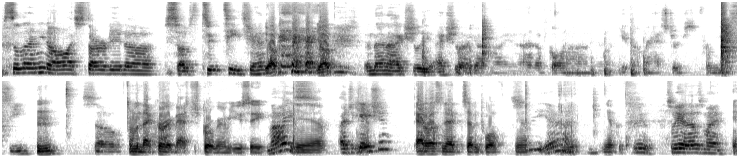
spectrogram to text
so then you know I started uh, substitute teaching. Yup, yup. and then actually, actually I got my. I ended up going on uh, getting a master's from UC. Mhm. So I'm in that current master's program at UC. nice. Yeah. Education. Adolescent at 712. Yeah. Sweet, yeah. Yep. Good for you. So yeah, that was my. Yeah.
